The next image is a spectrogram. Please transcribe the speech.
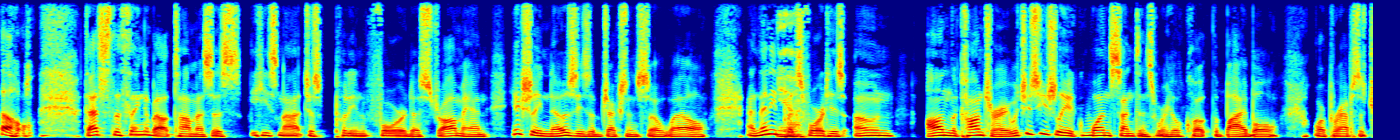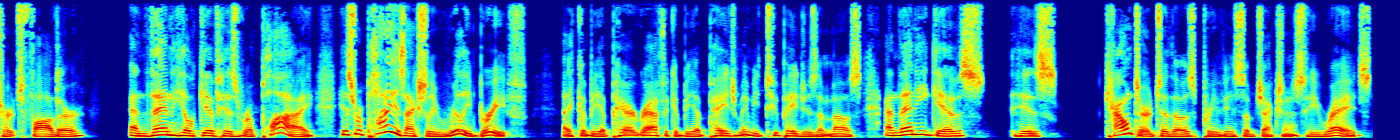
well. That's the thing about Thomas is he's not just putting forward a straw man. He actually knows these objections so well. And then he yeah. puts forward his own on the contrary, which is usually one sentence where he'll quote the Bible or perhaps a church father, and then he'll give his reply. His reply is actually really brief. It could be a paragraph, it could be a page, maybe two pages at most. And then he gives his counter to those previous objections he raised.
